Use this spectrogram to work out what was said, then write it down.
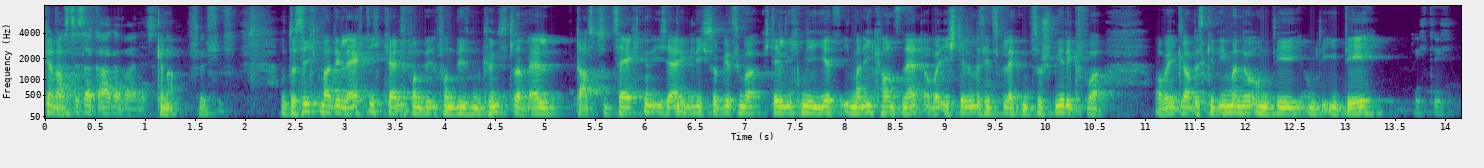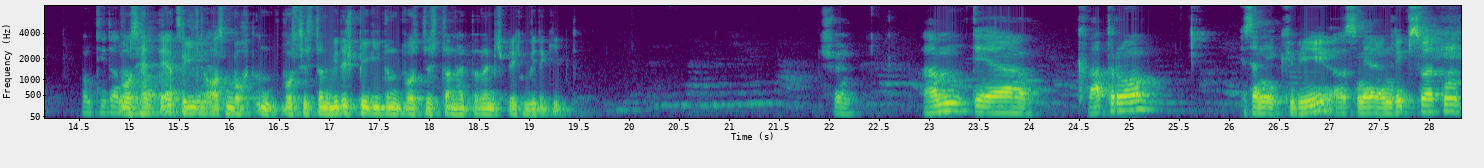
genau. dass das ein Gagerwein ist. Genau, so ist es. Und da sieht man die Leichtigkeit von, von diesem Künstler, weil das zu zeichnen ist ja eigentlich, so jetzt mal, stelle ich mir jetzt, ich meine, ich kann es nicht, aber ich stelle mir es jetzt vielleicht nicht so schwierig vor. Aber ich glaube, es geht immer nur um die, um die Idee. Richtig. Und die dann was halt der Bild bringen. ausmacht und was das dann widerspiegelt und was das dann halt dann entsprechend wiedergibt. Schön. Ähm, der Quattro ist eine Cuvée aus mehreren Rebsorten.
